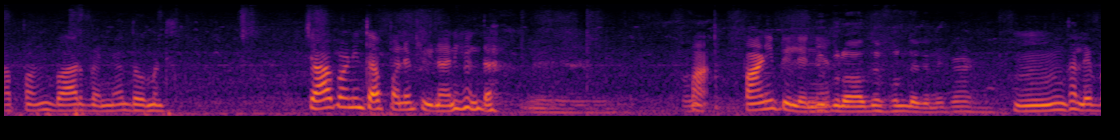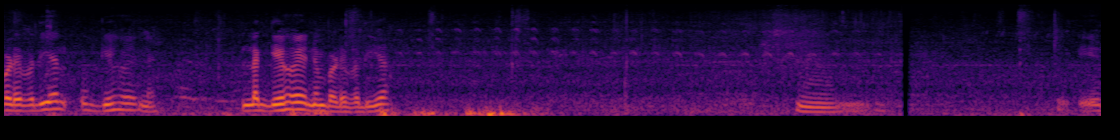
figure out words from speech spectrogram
ਆਪਾਂ ਵੀ ਬਾਹਰ ਬੈਠੇ ਹਾਂ 2 ਮਿੰਟ। ਚਾਹ ਪਾਣੀ ਤਾਂ ਆਪਾਂ ਨੇ ਪੀਣਾ ਨਹੀਂ ਹੁੰਦਾ। ਪਾ- ਪਾਣੀ ਪੀ ਲੈਨੇ ਗੁਲਾਬ ਦੇ ਫੁੱਲ ਲੱਗਨੇ ਘੈਂਟ ਹੂੰ ਥੱਲੇ ਬੜੇ ਵਧੀਆ ਉੱਗੇ ਹੋਏ ਨੇ। ਲੱਗੇ ਹੋਏ ਨੇ ਬੜੇ ਵਧੀਆ। ਹੂੰ। ਤੇ ਇਹ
